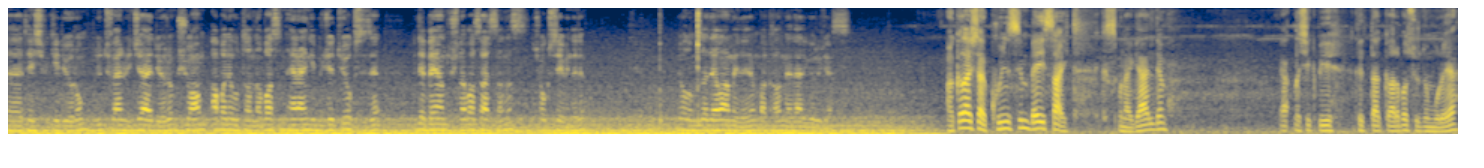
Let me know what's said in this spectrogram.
e, teşvik ediyorum. Lütfen rica ediyorum. Şu an abone butonuna basın. Herhangi bir ücreti yok size. Bir de beğen tuşuna basarsanız çok sevinirim. Yolumuza devam edelim. Bakalım neler göreceğiz. Arkadaşlar Queens'in Bayside kısmına geldim. Yaklaşık bir 40 dakika araba sürdüm buraya.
